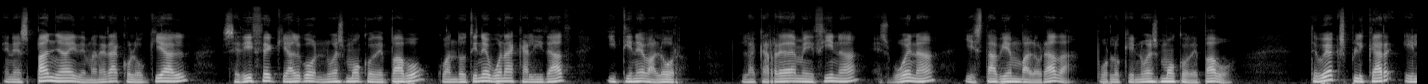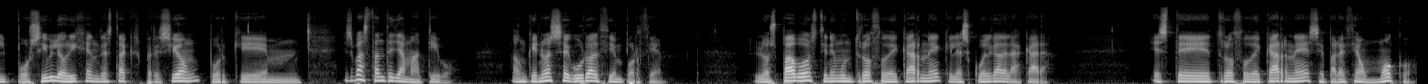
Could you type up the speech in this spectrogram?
en España y de manera coloquial se dice que algo no es moco de pavo cuando tiene buena calidad y tiene valor. La carrera de medicina es buena y está bien valorada, por lo que no es moco de pavo. Te voy a explicar el posible origen de esta expresión porque mm, es bastante llamativo, aunque no es seguro al 100%. Los pavos tienen un trozo de carne que les cuelga de la cara. Este trozo de carne se parece a un moco.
